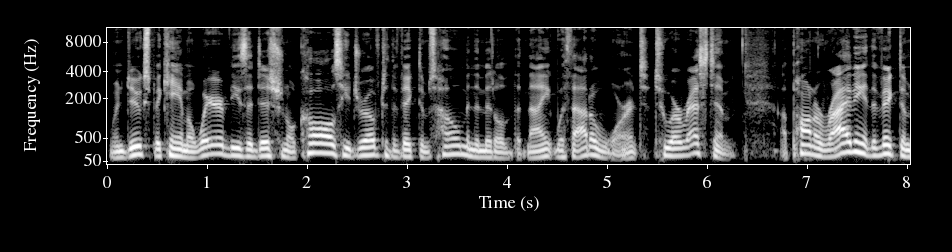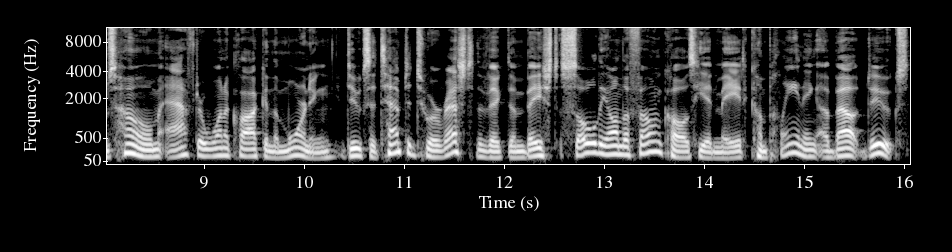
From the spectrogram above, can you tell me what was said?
When Dukes became aware of these additional calls, he drove to the victim's home in the middle of the night without a warrant to arrest him. Upon arriving at the victim's home after 1 o'clock in the morning, Dukes attempted to arrest the victim based solely on the phone calls he had made complaining about Dukes.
